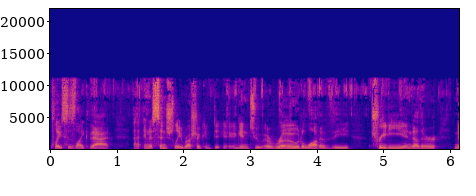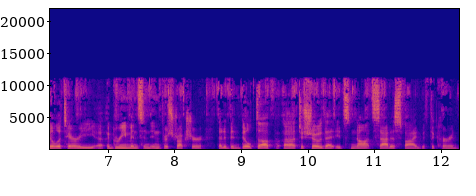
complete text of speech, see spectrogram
places like that. Uh, and essentially, Russia could begin to erode a lot of the treaty and other military agreements and infrastructure that have been built up to show that it's not satisfied with the current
